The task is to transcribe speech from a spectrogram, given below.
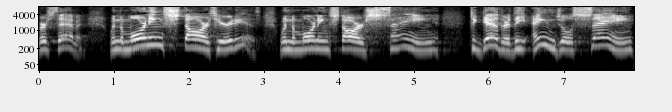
Verse 7 When the morning stars, here it is, when the morning stars sang together. The angels sang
